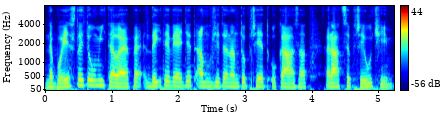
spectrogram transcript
Nebo jestli to umíte lépe, dejte vědět a můžete nám to přijet ukázat, rád se přiučím.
